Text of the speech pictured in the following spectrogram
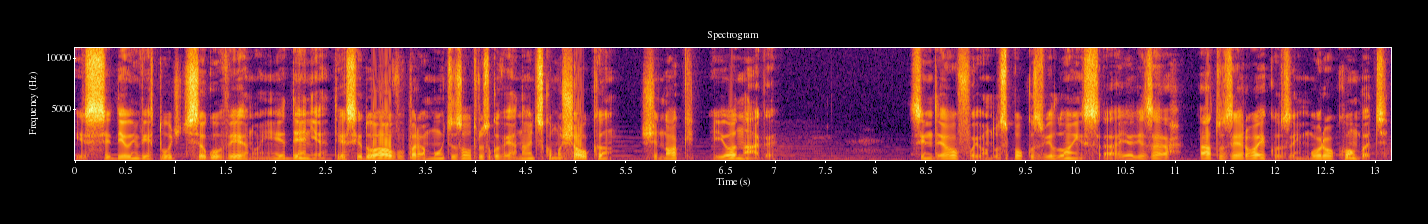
Isso se deu em virtude de seu governo em Edenia ter sido alvo para muitos outros governantes como Shao Kahn, Shinnok e Onaga. Sindel foi um dos poucos vilões a realizar atos heróicos em Mortal Kombat.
